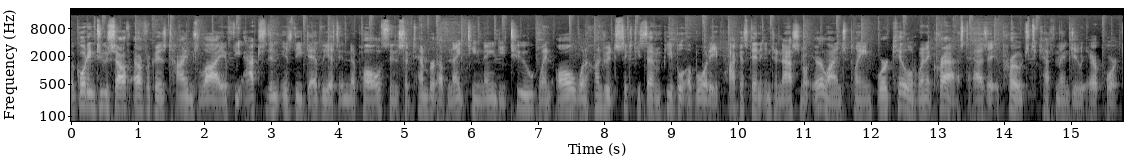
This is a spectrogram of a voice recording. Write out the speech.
According to South Africa's Times Live, the accident is the deadliest in Nepal since September of 1992 when all 167 people aboard a Pakistan International Airlines plane were killed when it crashed as it approached Kathmandu Airport.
